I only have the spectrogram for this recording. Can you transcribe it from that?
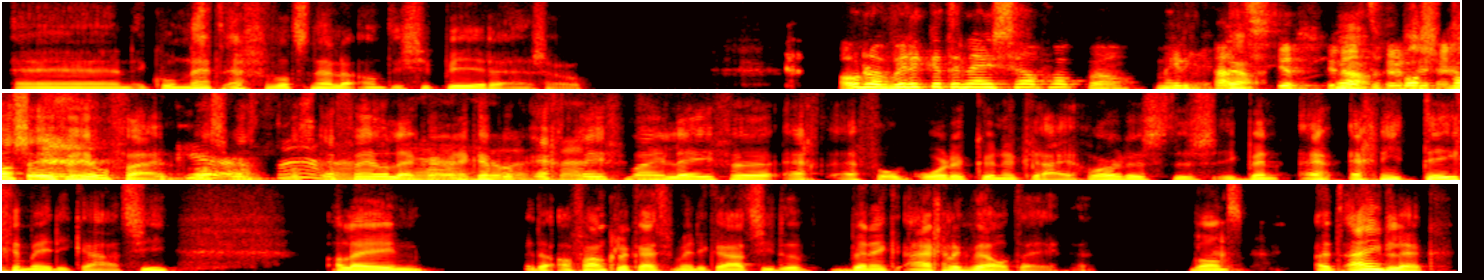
En ik kon net even wat sneller anticiperen en zo. Oh, dan wil ik het ineens zelf ook wel. Medicatie, als je Ja, dat was, was even heel fijn. Was, was, even heel lekker. Ja, en ik heb ook echt fijn. even mijn leven echt even op orde kunnen krijgen hoor. Dus, dus ik ben e- echt niet tegen medicatie. Alleen de afhankelijkheid van medicatie, daar ben ik eigenlijk wel tegen. Want uiteindelijk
